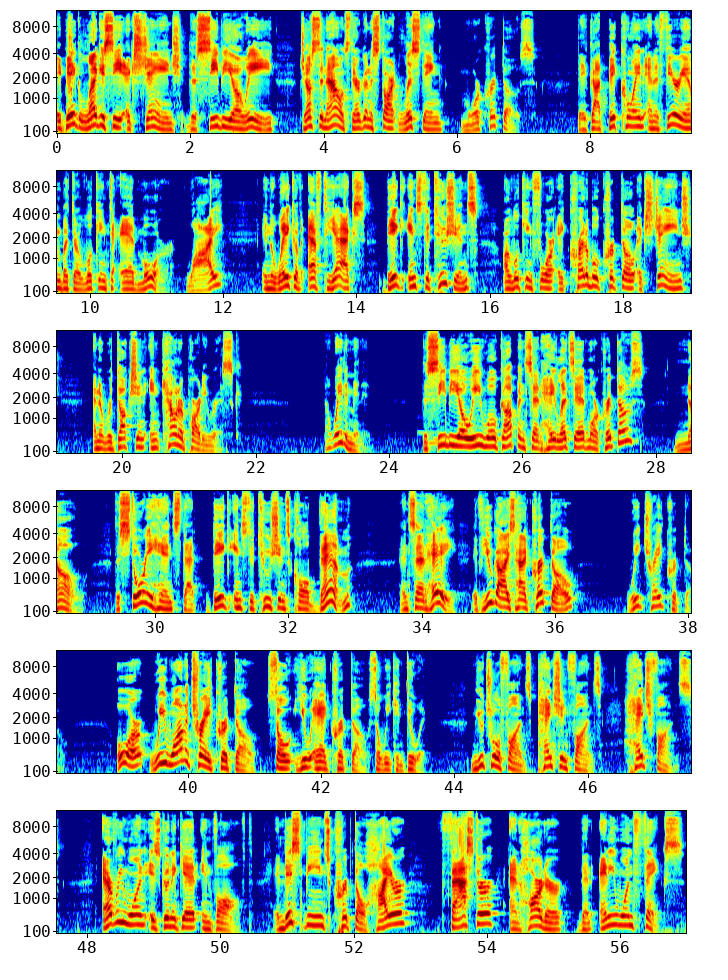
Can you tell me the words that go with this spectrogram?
A big legacy exchange, the CBOE, just announced they're going to start listing more cryptos. They've got Bitcoin and Ethereum, but they're looking to add more. Why? In the wake of FTX, big institutions are looking for a credible crypto exchange and a reduction in counterparty risk. Now, wait a minute. The CBOE woke up and said, hey, let's add more cryptos? No. The story hints that big institutions called them and said, hey, if you guys had crypto, we'd trade crypto. Or we want to trade crypto, so you add crypto so we can do it. Mutual funds, pension funds, hedge funds. Everyone is going to get involved. And this means crypto higher, faster, and harder than anyone thinks.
